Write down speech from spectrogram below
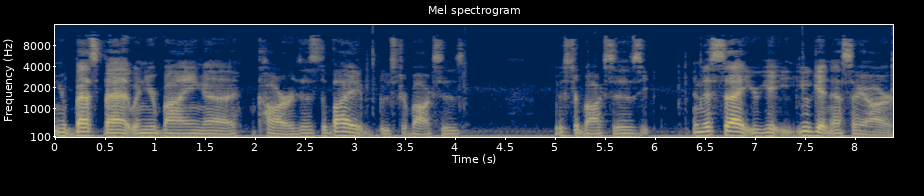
Your best bet when you're buying uh, cards is to buy booster boxes. Booster boxes. In this set, you get you'll get an SAR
